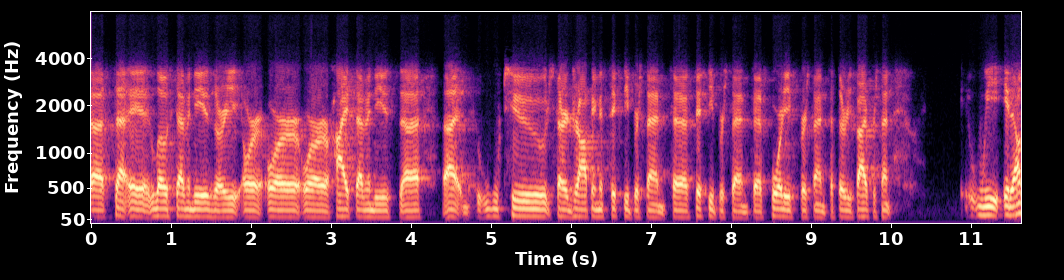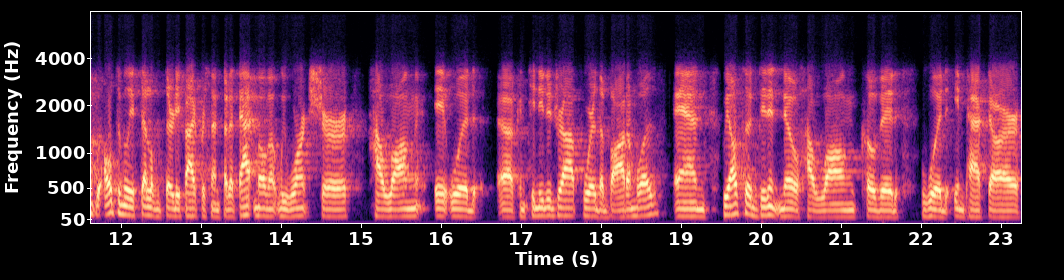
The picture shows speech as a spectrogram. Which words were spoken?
uh, uh, low 70s or, or, or, or high 70s uh, uh, to start dropping to 60% to 50% to 40% to 35%. We, it ultimately settled at 35%, but at that moment we weren't sure how long it would uh, continue to drop, where the bottom was. And we also didn't know how long COVID would impact our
